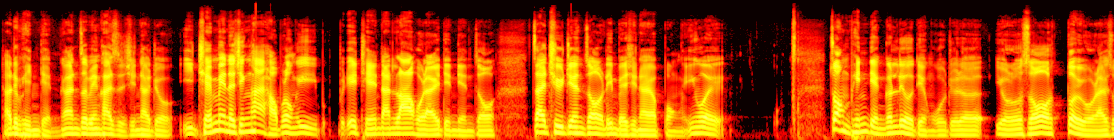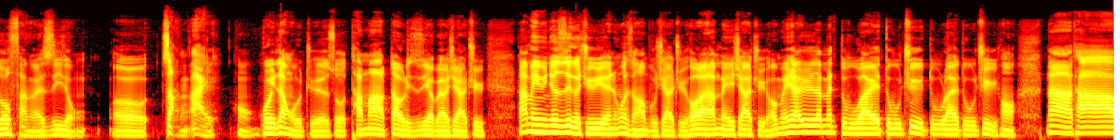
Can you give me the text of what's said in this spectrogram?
他就平点。看这边开始心态就以前面的心态好不容易一填一单拉回来一点点之后，在区间之后林北心态要崩，因为撞平点跟六点，我觉得有的时候对我来说反而是一种呃障碍哦，会让我觉得说他妈到底是要不要下去？他明明就是这个区间，为什么不下去？后来他没下去，我没下去在那边赌来赌去，赌来赌去哈。那他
